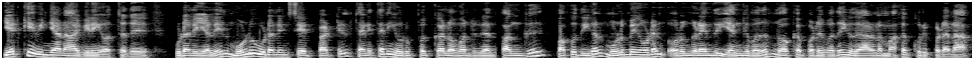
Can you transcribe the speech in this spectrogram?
இயற்கை விஞ்ஞான ஆய்வினை ஒத்தது. உடலியலில் முழு உடலின் செயற்பாட்டில் தனித்தனி உறுப்புகள் ஒவ்வொன்றின் பங்கு பகுதிகள் முழுமையுடன் ஒருங்கிணைந்து இயங்குவதும் நோக்கப்படுவதை உதாரணமாக குறிப்பிடலாம்.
